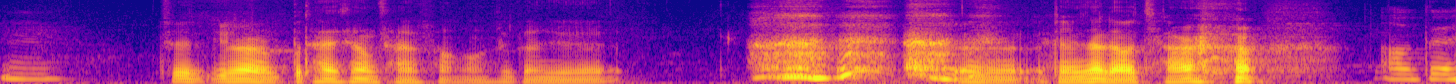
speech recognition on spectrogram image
嗯，这有点不太像采访，就感觉，呃，感觉在聊天儿。哦，对。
